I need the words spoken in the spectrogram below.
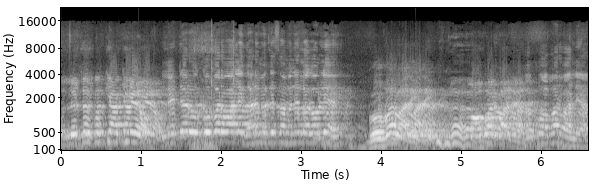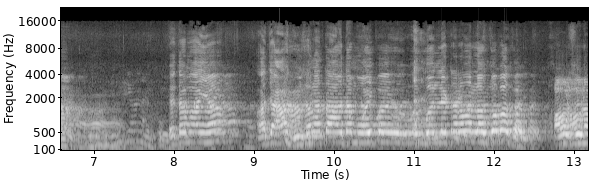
तो लेटर को क्या किए हो? लेटर वो गोबर वाले घर में के सामने लगौले हैं। गोबर वाले? गोबर वाले। हाँ, गोबर वाले हाँ। एकदम आई यहाँ और जहाँ घुसना था एकदम वही पर वो लेटर में लौकबा कर। और सुनो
